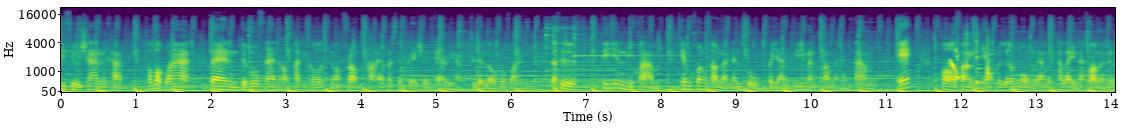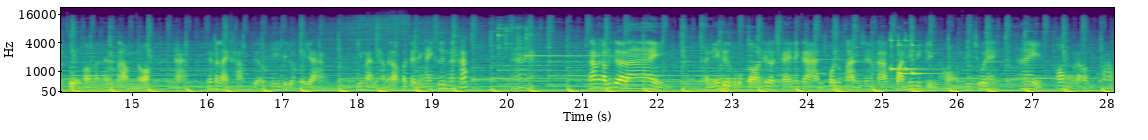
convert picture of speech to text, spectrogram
diffusion ครับเขาบอกว่าเป็น the movement of particles เนาะ from higher concentration area to the lower one ก็คือที่ที่มันมีความเข้มข้นความหนาแน่นสูงไปยังที่ที่มันความหนาแน่นต่ำเอ๊ะ พอฟังอย่างเงี้ยมันเริ่มงงแล้วมันอะไรนะความหนาแน่นสูงความหนาแน่นต่ำเนาะอะไม่เป็นไรครับ เดี๋ยวพี่จะยกตัวอย่างที่มันทำให้เราเข้าใจได้ง่ายขึ้นนะครับอ่าทราบไหมครับนี่คืออะไร อันนี้คืออุปกรณ์ที่เราใช้ในการพ่นควันใช่ไหมครับควันที่มีกลิ่นหอมที่ช่วยให้ให้ห้องของเรามีความ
